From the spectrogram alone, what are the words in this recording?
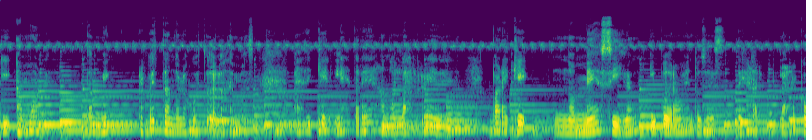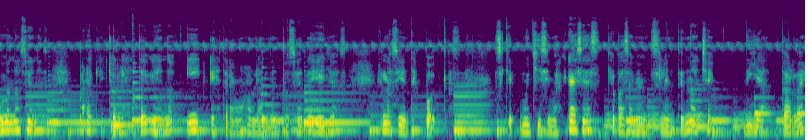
y amor, también respetando los gustos de los demás. Así que les estaré dejando para que no me sigan y podremos entonces dejar las recomendaciones para que yo las esté viendo y estaremos hablando entonces de ellas en los siguientes podcasts. Así que muchísimas gracias, que pasen una excelente noche, día, tarde.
